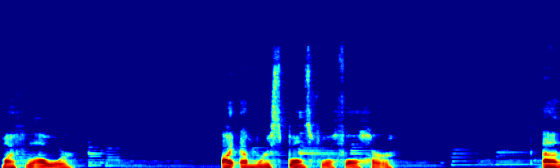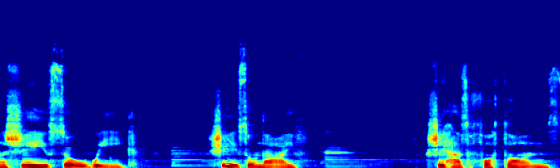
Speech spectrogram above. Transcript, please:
my flower, I am responsible for her. And she is so weak. She is so naive. She has four thorns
